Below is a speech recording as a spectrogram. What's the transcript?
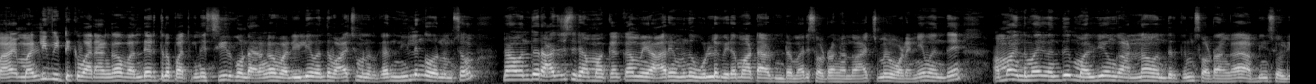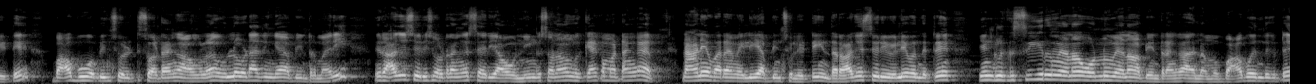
ம மல்லி வீட்டுக்கு வராங்க. வந்த இடத்துல பார்த்தீங்கன்னா சீர் கொண்டாடுறாங்க. வழியிலே வந்து வாட்ச்மேன் இருக்காரு. நில்லுங்க ஒரு நிமிஷம் நான் வந்து ராஜேஸ்வரி அம்மா கேட்காம யாரையும் வந்து உள்ளே விட மாட்டேன் அப்படின்ற மாதிரி சொல்கிறாங்க அந்த வாட்ச்மேன் உடனே வந்து அம்மா இந்த மாதிரி வந்து மல்லியும் உங்கள் அண்ணா வந்திருக்குன்னு சொல்கிறாங்க அப்படின்னு சொல்லிட்டு பாபு அப்படின்னு சொல்லிட்டு சொல்கிறாங்க அவங்கள உள்ளே விடாதீங்க அப்படின்ற மாதிரி ராஜேஸ்வரி சொல்கிறாங்க சரி அவங்க நீங்கள் சொன்னால் அவங்க கேட்க மாட்டாங்க. நானே வரேன் வெளியே அப்படின்னு சொல்லிட்டு இந்த ராஜேஸ்வரி வெளியே வந்துட்டு எங்களுக்கு சீரும் வேணாம் ஒன்றும் வேணாம் அப்படின்றாங்க. அது நம்ம பாபு இருந்துக்கிட்டு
